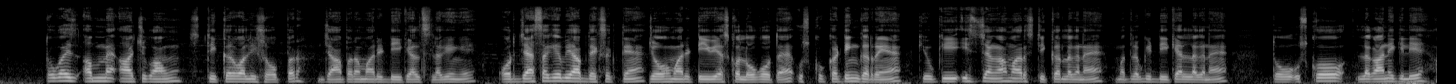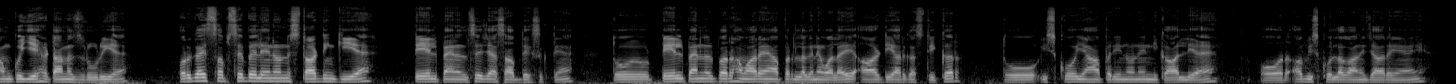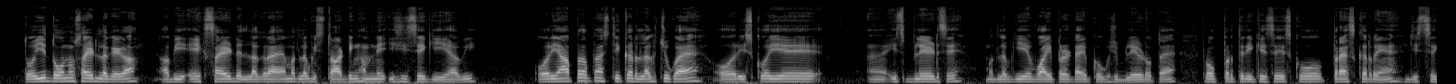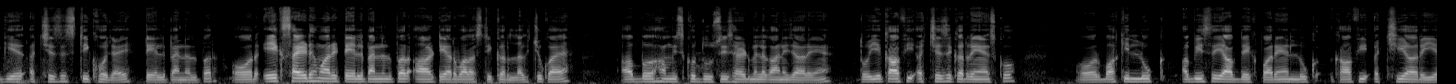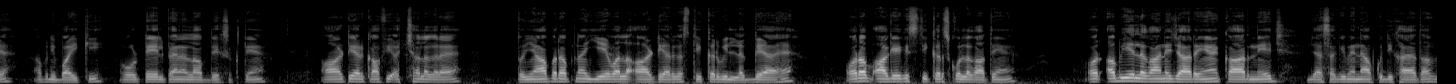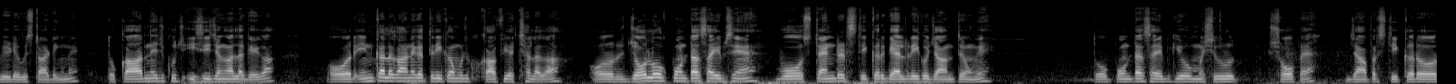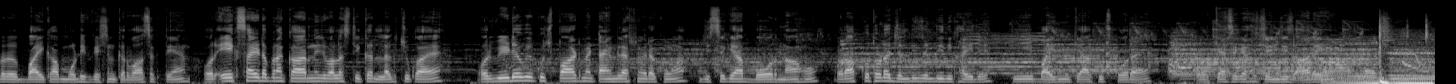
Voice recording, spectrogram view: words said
तो गाइज़ अब मैं आ चुका हूँ स्टिकर वाली शॉप पर, जहाँ पर हमारी डीकेल्स लगेंगे। और जैसा कि अभी आप देख सकते हैं, जो हमारे टीवीएस का लोगो होता है, उसको कटिंग कर रहे हैं, क्योंकि इस जगह हमारा स्टिकर लगना है मतलब कि डी लगना है तो उसको लगाने के लिए हमको ये हटाना ज़रूरी है। और गाइज़ सबसे पहले इन्होंने स्टार्टिंग की है टेल पैनल से, जैसा आप देख सकते हैं। तो टेल पैनल पर हमारे यहाँ पर लगने वाला है आर का स्टिकर तो इसको यहाँ पर इन्होंने निकाल लिया है और अब इसको लगाने जा रहे हैं। तो ये दोनों साइड लगेगा। अभी एक साइड लग रहा है मतलब कि स्टार्टिंग हमने इसी से की है अभी। और यहाँ पर अपना स्टिकर लग चुका है और इसको ये इस ब्लेड से मतलब कि ये वाइपर टाइप का कुछ ब्लेड होता है प्रॉपर तरीके से इसको प्रेस कर रहे हैं जिससे कि ये अच्छे से स्टिक हो जाए टेल पैनल पर। और एक साइड हमारे टेल पैनल पर आरटीआर वाला स्टिकर लग चुका है। अब हम इसको दूसरी साइड में लगाने जा रहे हैं। तो ये काफ़ी अच्छे से कर रहे हैं इसको। और बाकी लुक अभी से ही आप देख पा रहे हैं लुक काफ़ी अच्छी आ रही है अपनी बाइक की। और टेल पैनल आप देख सकते हैं। आरटीआर काफ़ी अच्छा लग रहा है। तो यहाँ पर अपना ये वाला आरटीआर का स्टिकर भी लग गया है और अब आगे के स्टिकर्स को लगाते हैं। और अब ये लगाने जा रहे हैं कारनेज जैसा कि मैंने आपको दिखाया था वीडियो की स्टार्टिंग में। तो कारनेज कुछ इसी जगह लगेगा और इनका लगाने का तरीका मुझको काफ़ी अच्छा लगा। और जो लोग पोंटा साहिब से हैं, वो स्टैंडर्ड स्टिकर गैलरी को जानते होंगे। तो पोंटा साहिब की वो मशहूर शॉप है, जहाँ पर स्टिकर और बाइक आप मॉडिफिकेशन करवा सकते हैं। और एक साइड अपना कारनेज वाला स्टिकर लग चुका है। और वीडियो के कुछ पार्ट मैं टाइम लैप्स में रखूँगा, जिससे कि आप बोर ना हो और आपको थोड़ा जल्दी जल्दी दिखाई दे कि बाइक में क्या कुछ हो रहा है और कैसे कैसे चेंजेस आ रहे हैं।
